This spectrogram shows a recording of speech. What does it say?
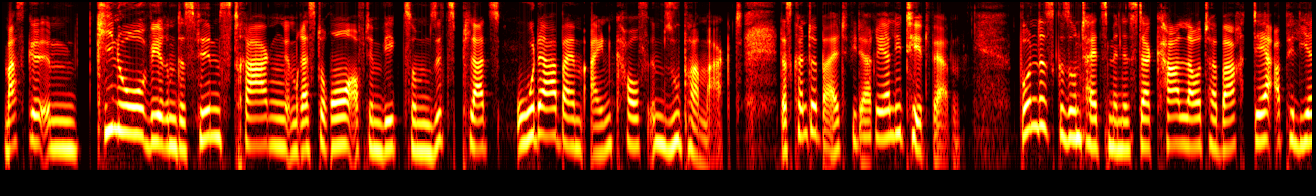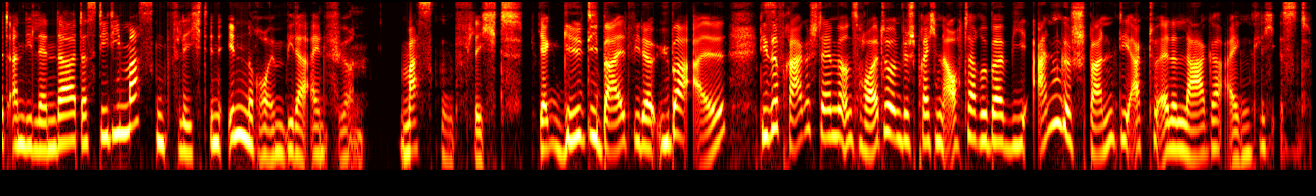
Maske im Kino während des Films tragen, im Restaurant auf dem Weg zum Sitzplatz oder beim Einkauf im Supermarkt. Das könnte bald wieder Realität werden. Bundesgesundheitsminister Karl Lauterbach, der appelliert an die Länder, dass die die Maskenpflicht in Innenräumen wieder einführen. Maskenpflicht. Ja, gilt die bald wieder überall? Diese Frage stellen wir uns heute und wir sprechen auch darüber, wie angespannt die aktuelle Lage eigentlich ist.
